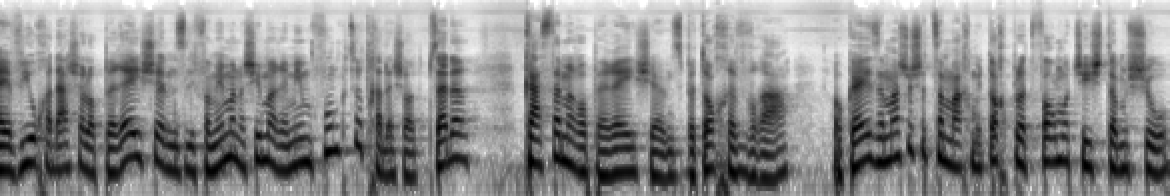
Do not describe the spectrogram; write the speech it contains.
אה, view חדש על operations, לפעמים אנשים מרימים פונקציות חדשות, בסדר? customer operations בתוך חברה, אוקיי? זה משהו שצמח מתוך פלטפורמות שהשתמשו,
